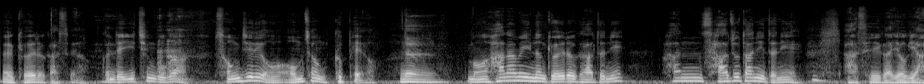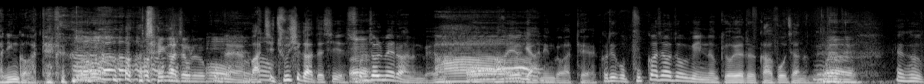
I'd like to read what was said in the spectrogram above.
네, 교회를 갔어요. 근데 이 친구가 성질이 어- 엄청 급해요. 네. 뭐 하남에 있는 교회를 가더니 한 4주 다니더니 아, 세이가 여기 아닌 것 같아. 제가 저래놓고. 네, 마치 주식하듯이 손절매를 하는 거예요. 아. 아, 여기 아닌 것 같아. 그리고 북가자독에 있는 교회를 가보자는 거예요. 네네. 그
